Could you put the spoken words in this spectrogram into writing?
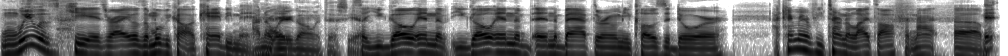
when we was kids, right? It was a movie called Candyman. I know right? where you're going with this. Yeah. So you go in the you go in the in the bathroom, you close the door. I can't remember if you turn the lights off or not. Um, It-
